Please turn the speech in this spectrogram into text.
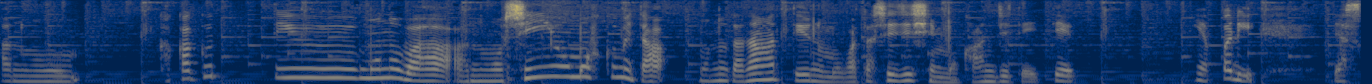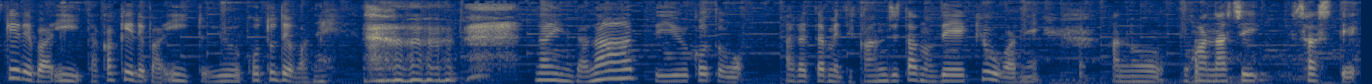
あの価格っていうものはあの信用も含めたものだなっていうのも私自身も感じていてやっぱり安ければいい高ければいいということではね ないんだなっていうことを改めて感じたので今日はねあのお話しさせて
